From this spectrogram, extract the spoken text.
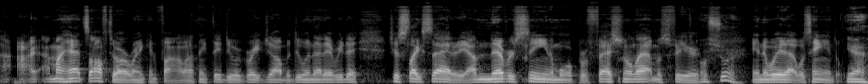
I, I, my hats off to our rank and file. I think they do a great job of doing that every day. Just like Saturday, I've never seen a more professional atmosphere. Oh, sure. In the way that was handled. Yeah.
